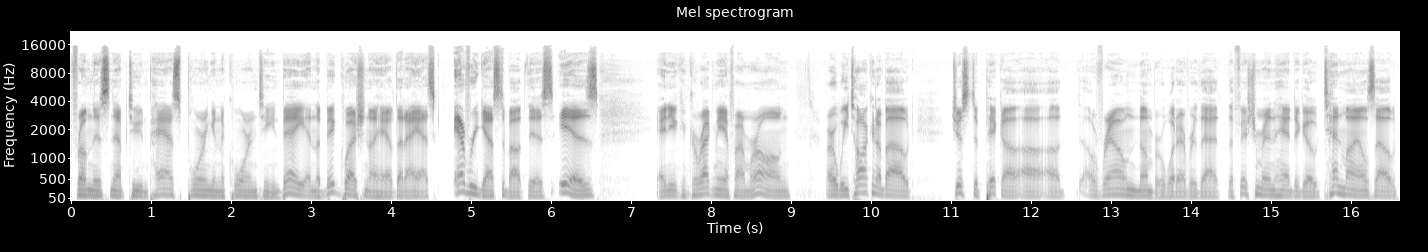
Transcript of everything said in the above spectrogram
from this Neptune Pass pouring into Quarantine Bay? And the big question I have that I ask every guest about this is and you can correct me if I'm wrong, are we talking about just to pick a, a, a, round number, whatever, that the fishermen had to go 10 miles out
